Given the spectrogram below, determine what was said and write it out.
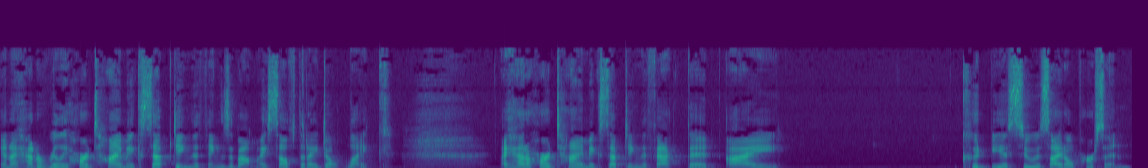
And I had a really hard time accepting the things about myself that I don't like. I had a hard time accepting the fact that I could be a suicidal person,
